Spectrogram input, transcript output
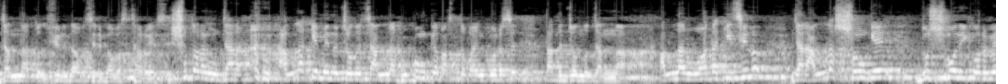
জান্নাতুল ফিরদাউসের ব্যবস্থা রয়েছে। সুতরাং যারা আল্লাহকে মেনে চলেছে, আল্লাহর হুকুমকে বাস্তবায়ন করেছে, তাদের জন্য জান্নাত। আল্লাহর ওয়াদা কি ছিল? যারা আল্লাহর সঙ্গে দুশ্মনী করবে,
